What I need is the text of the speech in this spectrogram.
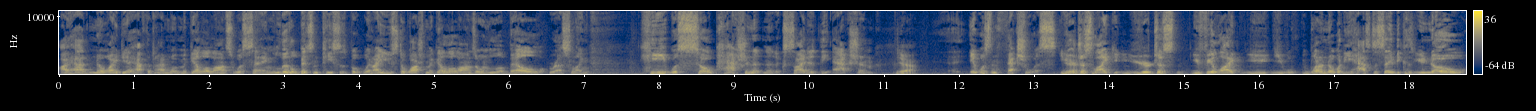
I had no idea half the time what Miguel Alonso was saying. Little bits and pieces, but when I used to watch Miguel Alonso in LaBelle wrestling, he was so passionate and excited the action. Yeah, It was infectious. You're just like you're just you feel like you you want to know what he has to say because you know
